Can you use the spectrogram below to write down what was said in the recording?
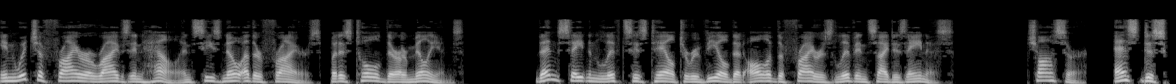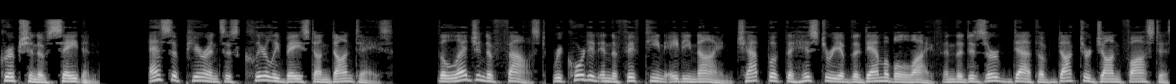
in which a friar arrives in hell and sees no other friars, but is told there are millions. Then Satan lifts his tail to reveal that all of the friars live inside his anus. Chaucer's description of Satan's appearance is clearly based on Dante's. The Legend of Faust, recorded in the 1589 chapbook The History of the Damnable Life and the Deserved Death of Dr. John Faustus,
